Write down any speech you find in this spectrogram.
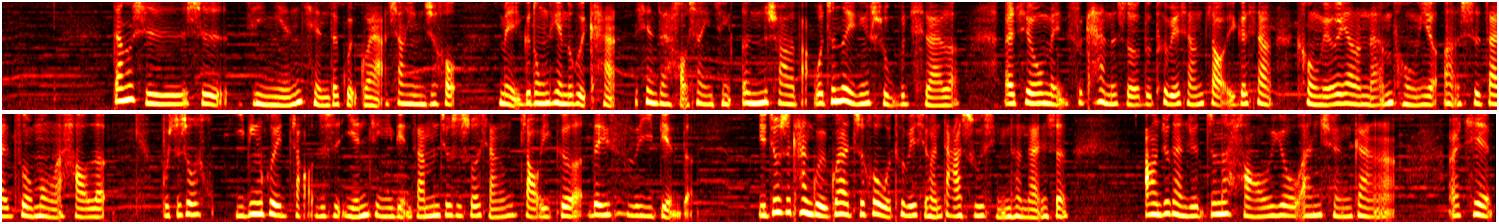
当时是几年前的鬼怪啊，上映之后。每一个冬天都会看，现在好像已经 N 刷了吧，我真的已经数不起来了。而且我每次看的时候都特别想找一个像孔刘一样的男朋友啊，是在做梦了。好了，不是说一定会找，就是严谨一点，咱们就是说想找一个类似一点的，也就是看鬼怪之后，我特别喜欢大叔型的男生啊，就感觉真的好有安全感啊。而且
